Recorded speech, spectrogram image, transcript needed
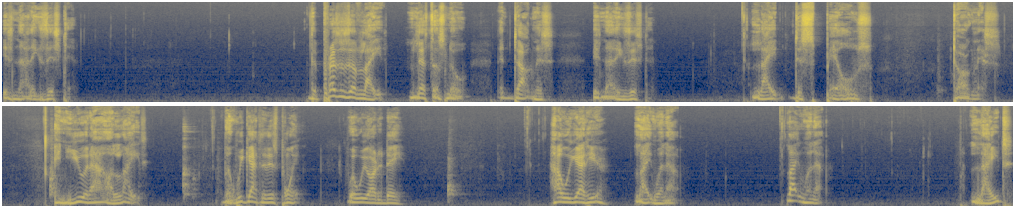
is not existent. The presence of light lets us know that darkness is not existent. Light dispels darkness. And you and I are light. But we got to this point where we are today. How we got here? Light went out. Light went out. Light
